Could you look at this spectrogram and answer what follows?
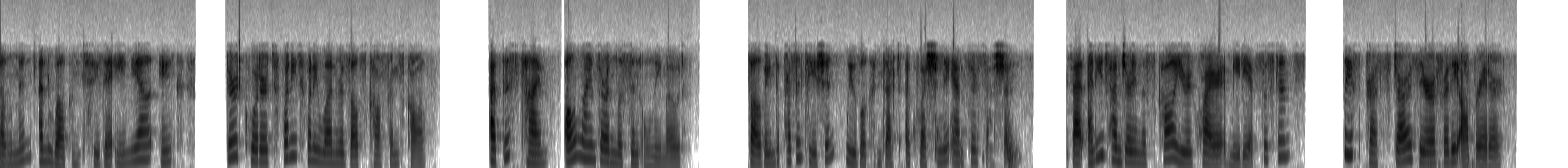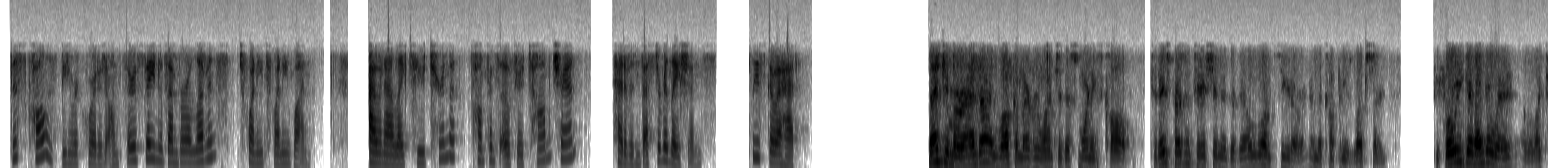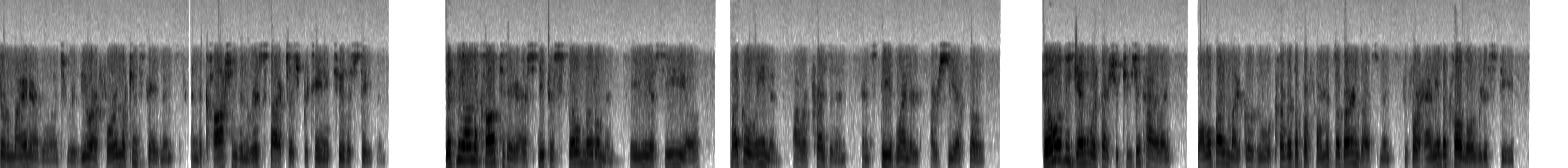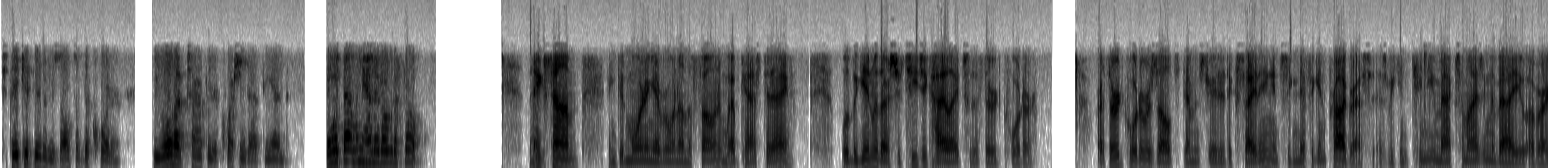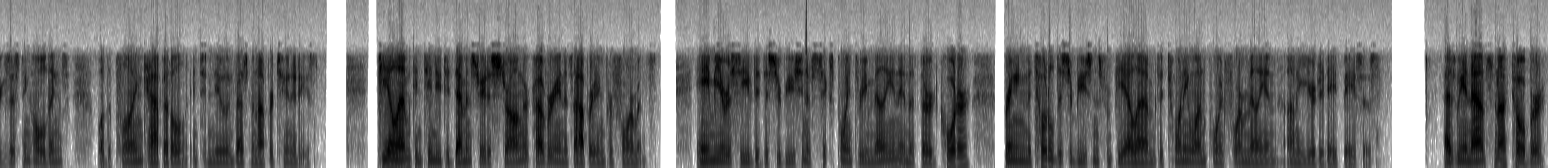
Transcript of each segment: Gentlemen, and welcome to the Aimia Inc. third quarter 2021 results conference call. At this time, all lines are in listen-only mode. Following the presentation, we will conduct a question and answer session. If at any time during this call you require immediate assistance, please press star zero for the operator. This call is being recorded on Thursday, November 11th, 2021. I would now like to turn the conference over to Tom Tran, Head of Investor Relations. Please go ahead. Thank you, Miranda, and welcome everyone to this morning's call. Today's presentation is available on SEDAR and the company's website. Before we get underway, I would like to remind everyone to review our forward-looking statements and the cautions and risk factors pertaining to the statement. With me on the call today are speakers Phil Mittleman, Aimia's CEO, Michael Lehmann, our President, and Steve Leonard, our CFO. Phil will begin with our strategic highlights, followed by Michael, who will cover the performance of our investments before handing the call over to Steve to take you through the results of the quarter. We will have time for your questions at the end. And With that, let me hand it over to Phil. Thanks, Tom, and good morning everyone on the phone and webcast today. We'll begin with our strategic highlights for the third quarter. Our third quarter results demonstrated exciting and significant progress as we continue maximizing the value of our existing holdings while deploying capital into new investment opportunities. PLM continued to demonstrate a strong recovery in its operating performance. Aimia received a distribution of 6.3 million in the third quarter, bringing the total distributions from PLM to 21.4 million on a year-to-date basis. As we announced in October,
